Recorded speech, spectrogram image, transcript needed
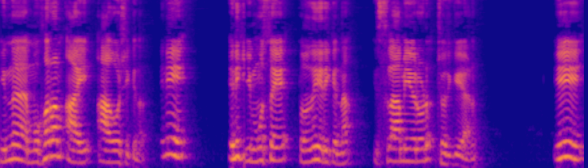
ഇന്ന് മുഹറം ആയി ആഘോഷിക്കുന്നത്. ഇനി എനിക്ക് ഈ മൂസയെ പ്രതികരിക്കുന്ന ഇസ്ലാമിയരോട് ചോദിക്കുകയാണ്. ഈ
